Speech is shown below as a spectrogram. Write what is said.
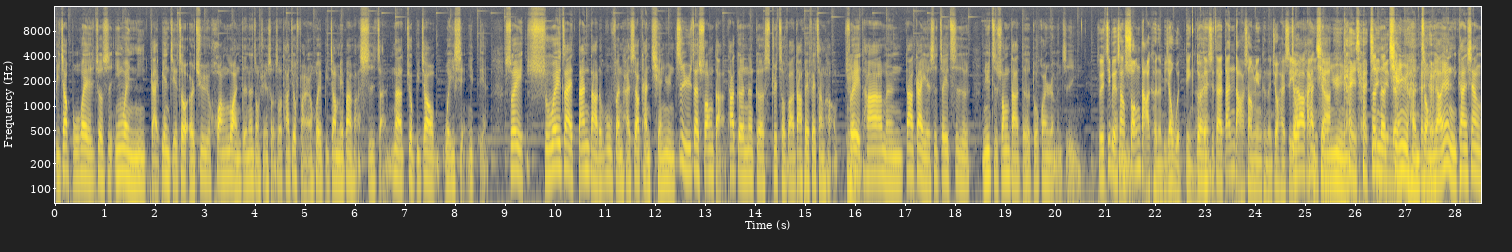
比较不会就是因为你改变节奏而去慌乱的那种选手的时候，他就反而会比较没办法施展，那就比较危险一点。所以苏威在单打的部分还是要看签运，至于在双打，他跟那个 Strycova 搭配非常好，所以他们大概也是这一次。是女子双打的夺冠热门之一，所以基本上双打可能比较稳定，啊，嗯。但是在单打上面，可能就还是要看签运，看一下，真的签运很重要。因为你看，像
